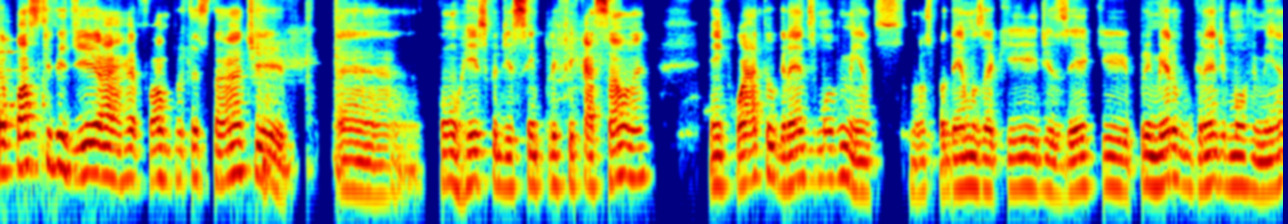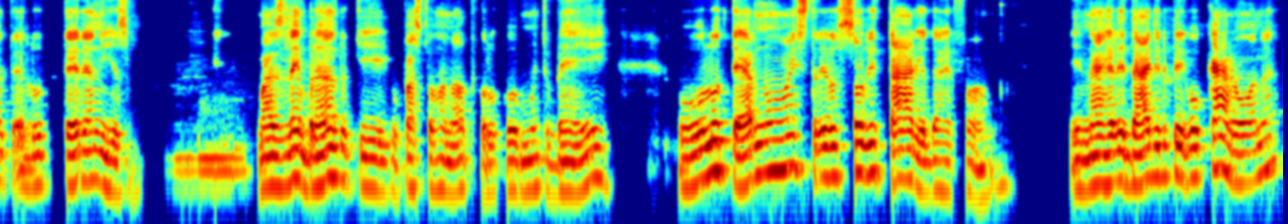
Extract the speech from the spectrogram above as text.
eu posso dividir a reforma protestante é, com o risco de simplificação, né? em quatro grandes movimentos. Nós podemos aqui dizer que o primeiro grande movimento é luteranismo. Mas lembrando que o pastor Ronaldo colocou muito bem aí, o Lutero não é uma estrela solitária da reforma. E, na realidade, ele pegou carona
